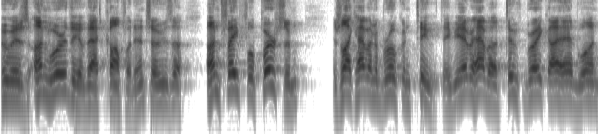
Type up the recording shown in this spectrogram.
who is unworthy of that confidence or who's an unfaithful person is like having a broken tooth. If you ever have a tooth break, I had one,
